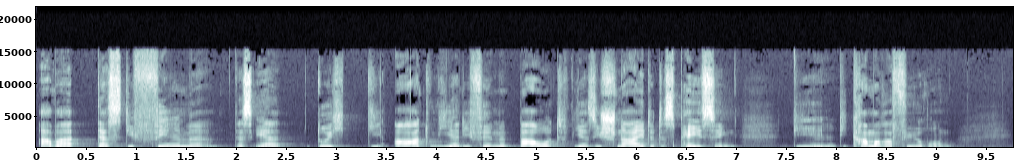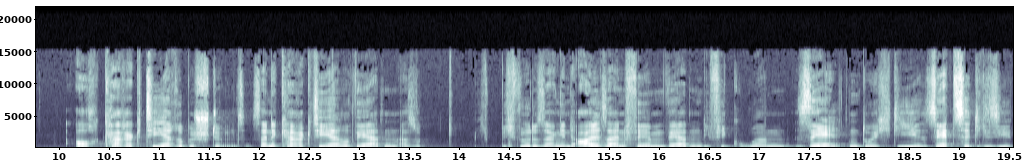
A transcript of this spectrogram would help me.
Aber dass die Filme, dass er durch die Art, wie er die Filme baut, wie er sie schneidet, das Pacing, die, mhm. die Kameraführung, auch Charaktere bestimmt. Seine Charaktere werden, also ich würde sagen, in all seinen Filmen werden die Figuren selten durch die Sätze, die sie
